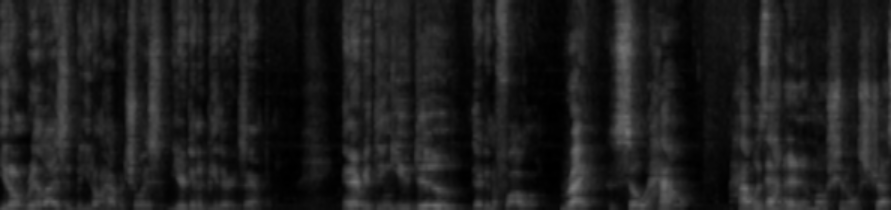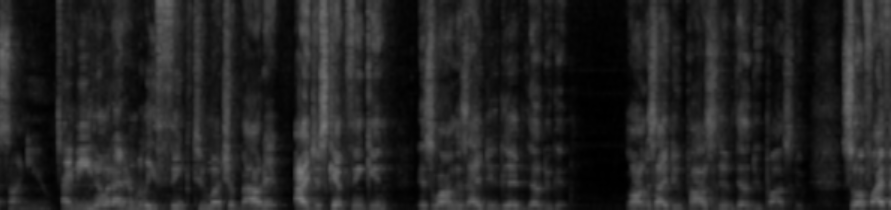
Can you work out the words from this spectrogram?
you don't realize it, but you don't have a choice. You're going to be their example, and everything you do, they're going to follow. right. So how how was that an emotional stress on you? I mean, You know what? I didn't really think too much about it. I just kept thinking, as long as I do good, they'll do good. As long as I do positive, they'll do positive. So if I,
